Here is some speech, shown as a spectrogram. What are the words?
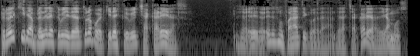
Pero él quiere aprender a escribir literatura porque quiere escribir chacareras. él, es un fanático de, las chacareras, digamos.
